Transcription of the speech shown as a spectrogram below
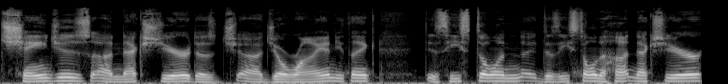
changes uh, next year? Does uh, Joe Ryan, you think, is he still in? Does he still in the hunt next year?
